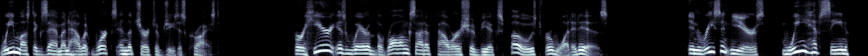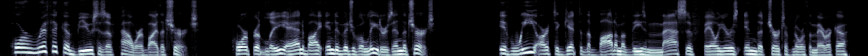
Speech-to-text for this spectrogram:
we must examine how it works in the Church of Jesus Christ. For here is where the wrong side of power should be exposed for what it is. In recent years, we have seen horrific abuses of power by the church, corporately and by individual leaders in the church. If we are to get to the bottom of these massive failures in the Church of North America,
